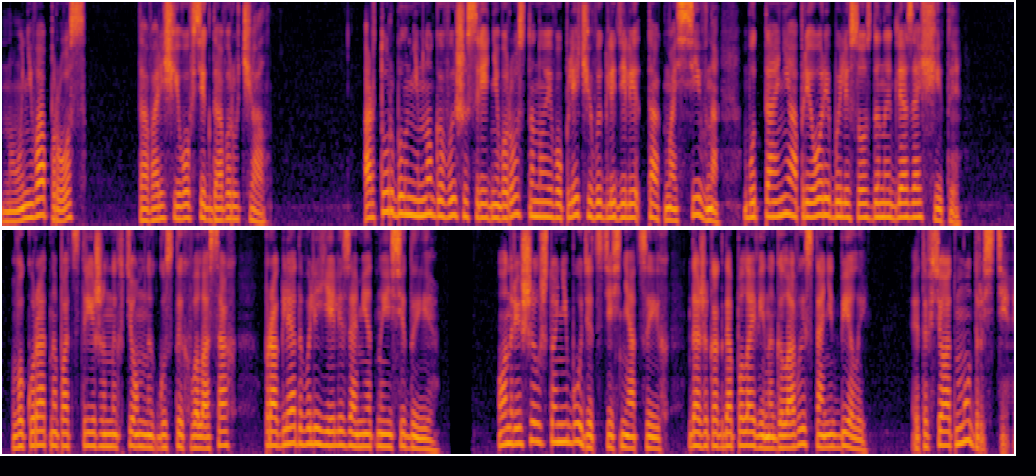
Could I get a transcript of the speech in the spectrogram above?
«Ну, не вопрос», Товарищ его всегда выручал. Артур был немного выше среднего роста, но его плечи выглядели так массивно, будто они априори были созданы для защиты. В аккуратно подстриженных темных густых волосах проглядывали еле заметные седые. Он решил, что не будет стесняться их, даже когда половина головы станет белой. Это все от мудрости.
